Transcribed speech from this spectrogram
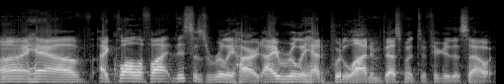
I have, I qualify, this is really hard. I really had to put a lot of investment to figure this out.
